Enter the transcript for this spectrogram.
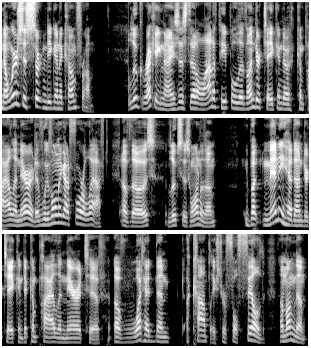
Now, where's this certainty going to come from? Luke recognizes that a lot of people have undertaken to compile a narrative. We've only got four left of those. Luke's is one of them. But many had undertaken to compile a narrative of what had been accomplished or fulfilled among them.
